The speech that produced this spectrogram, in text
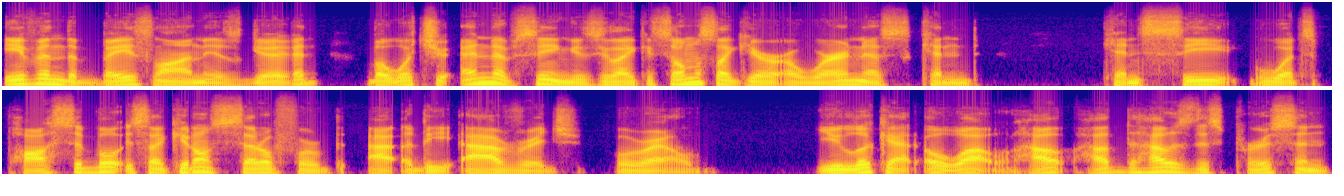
even the baseline is good. But what you end up seeing is like it's almost like your awareness can can see what's possible. It's like you don't settle for the average realm. You look at, oh wow, how how how is this person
